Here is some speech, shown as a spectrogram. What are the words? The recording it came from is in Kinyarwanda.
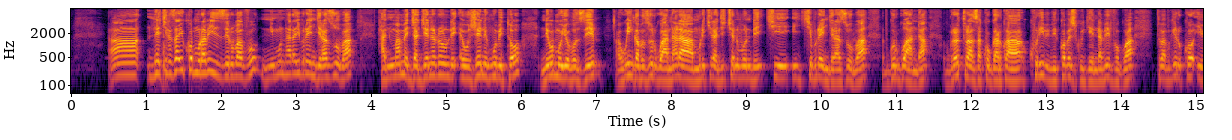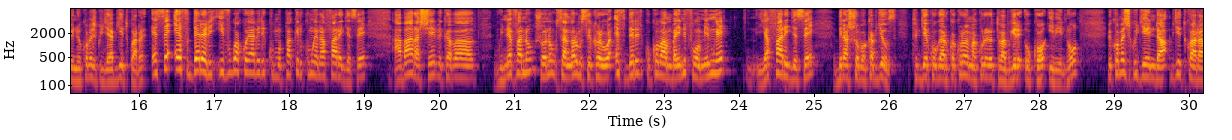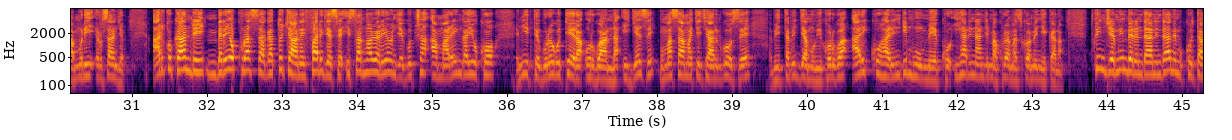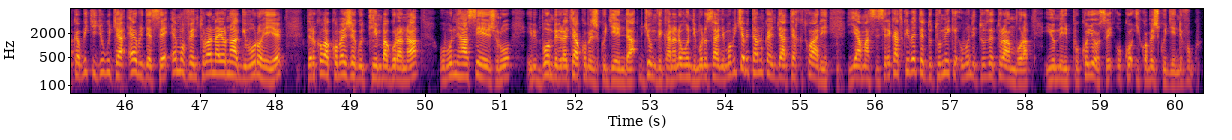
Ah, ntekereza yuko murabizi rubavu ni mu ntara y'uburengerazuba hanyuma meja general eugene nkubito ni we muyobozi w'ingabo z'u rwanda hariya muri kiriya gice n'ubundi cy'i- cy'iburengerazuba bw'u rwanda. Ubwo rero turaza kugaruka kuri ibi bikomeje kugenda bivugwa tubabwire uko ibintu bikomeje kugenda byitwara. Ese fdr ivugwa ko yaba iri ku mupaka iri kumwe na faregese abarashe bikaba winevano ushobora no gusanga ari umusirikare wa fdr kuko bambaye inifomu imwe. Ya farigese birashoboka byose. Tugiye kugaruka kuri ayo makuru rero tubabwire uko ibintu bikomeje kugenda byitwara muri rusange. Ariko kandi mbere yo kurasa gato cyane farigese isa nkaho yari yongeye guca amarenga y'uko imyiteguro yo gutera u rwanda igeze. Mu masaha make cyane rwose bihita bijya mu bikorwa ariko hari indi mpumeko ihari n'andi makuru yamaze kuba twinjiyemo imbere ndani ndani mu butaka bw'iki gihugu cya rdc m ventura na yo ntabwo iboroheye dore ko bakomeje gutimbagurana. Ubu ni hasi hejuru ibibombe biracyakomeje kugenda byumvikana n'ubundi muri rusange mu bice bitandukanye bya teritwari ya masisi. Reka twibete dutumike ubundi tuze turambura iyo miripuko yose uko ikomeje kugenda ivugwa.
